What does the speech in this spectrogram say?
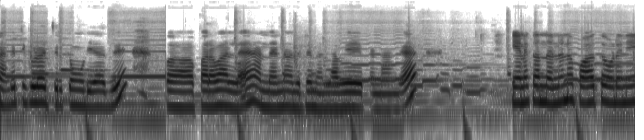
நகர்த்தி கூட வச்சுருக்க முடியாது. பரவாயில்ல. அந்த அண்ணன் வந்துட்டு நல்லாவே பண்ணாங்க. எனக்கு அந்த அண்ணனை பார்த்த உடனே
